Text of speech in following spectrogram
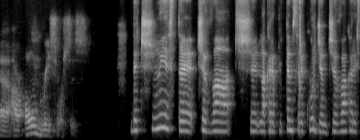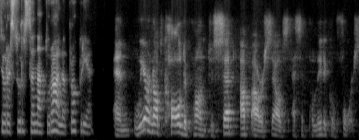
uh, our own resources. Deci nu este ceva ce, la care putem să recurgem, ceva care este o resursă naturală, proprie. And we are not called upon to set up ourselves as a political force.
